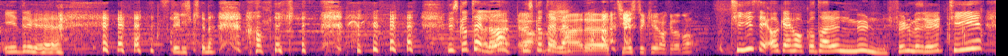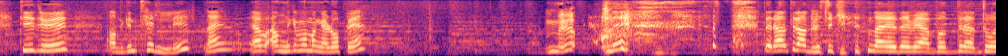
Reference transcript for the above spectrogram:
i druestilkene. Anniken Husk å telle, da. Husk å telle. Det er eh, ti stykker akkurat nå. Ti stykker. OK, Håkon tar en munnfull med druer. Ti, ti druer. Anniken teller. Nei, ja, Anniken, hvor mange er du oppi? Nei. Dere har 30 stykker. Nei, det vi er på 32,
